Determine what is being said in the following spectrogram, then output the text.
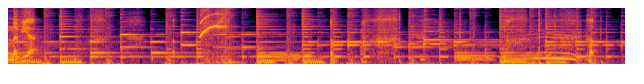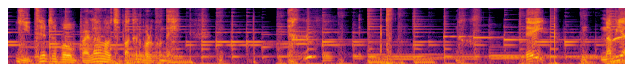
నవ్య. ఇదేంట్రా బాబు వచ్చి పక్కన పడుకుంది. ఏయ్ నవ్య.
